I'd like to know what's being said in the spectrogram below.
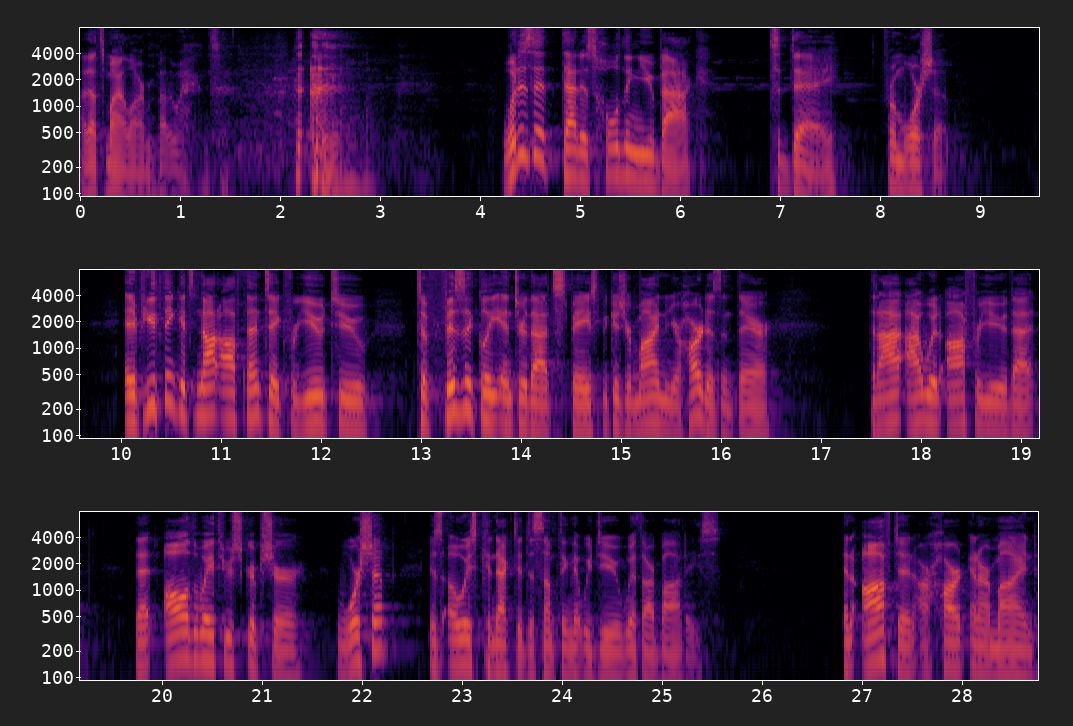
Oh, that's my alarm, by the way. what is it that is holding you back today from worship? And if you think it's not authentic for you to, to physically enter that space because your mind and your heart isn't there, then I, I would offer you that, that all the way through Scripture, worship is always connected to something that we do with our bodies. And often our heart and our mind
